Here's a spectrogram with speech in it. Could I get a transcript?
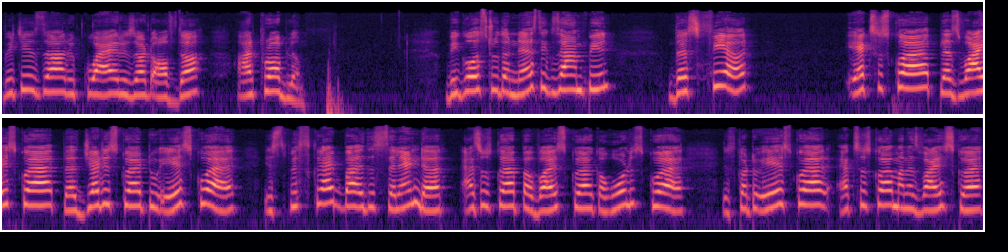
which is the required result of the our problem. We goes to the next example the sphere x square plus y square plus z square to a square is prescribed by the cylinder x square per y square ka whole square is equal to a square x square minus y square.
